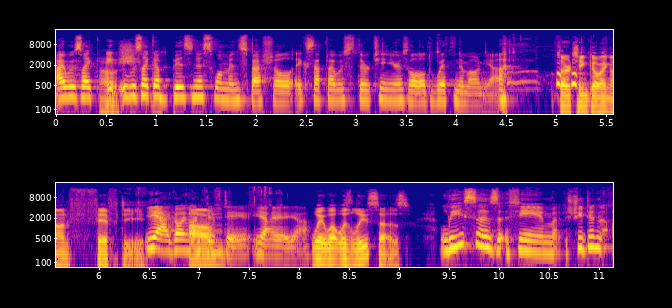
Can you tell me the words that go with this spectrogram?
I was like Oh, it, it was like a businesswoman special, except I was 13 years old with pneumonia. 13 going on 50. yeah, going on Um, 50. Yeah, yeah, yeah. Wait, what was Lisa's? Lisa's theme, she didn't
